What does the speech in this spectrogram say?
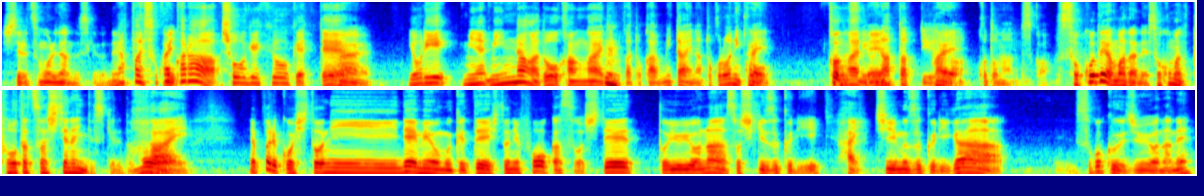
してるつもりなんですけどね。やっぱりそこから衝撃を受けて、はい、よりみ,、ね、みんながどう考えてるかとかみたいなところにこう、はい。考えるようになっったっていうようはない。ことなんですか？そこではまだね、そこまで到達はしてないんですけれども、はい、やっぱりこう人にね、目を向けて人にフォーカスをしてというような組織づくり、はい、チーム作りがすごく重要なね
